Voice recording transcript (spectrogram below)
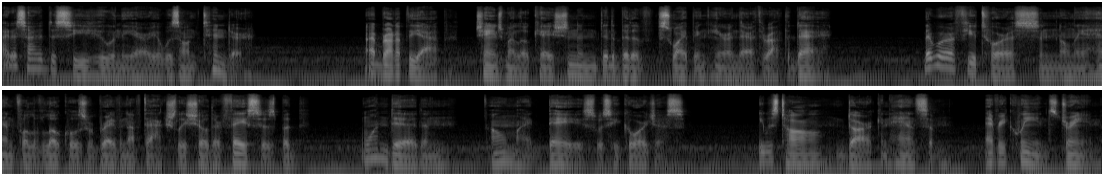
I decided to see who in the area was on Tinder. I brought up the app, changed my location, and did a bit of swiping here and there throughout the day. There were a few tourists, and only a handful of locals were brave enough to actually show their faces, but one did, and oh my days was he gorgeous. He was tall, dark, and handsome, every queen's dream,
